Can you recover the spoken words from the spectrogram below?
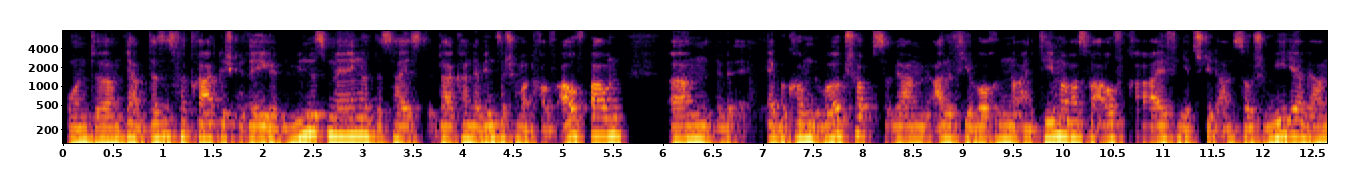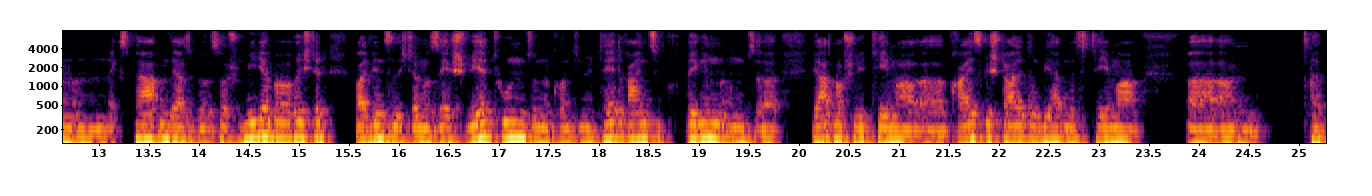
Und äh, ja, das ist vertraglich geregelt, eine Mindestmenge. Das heißt, da kann der Winzer schon mal drauf aufbauen. Ähm, er bekommt Workshops. Wir haben alle vier Wochen ein Thema, was wir aufgreifen. Jetzt steht an Social Media. Wir haben einen Experten, der also über Social Media berichtet, weil Winzer sich da nur sehr schwer tun, so eine Kontinuität reinzubringen. Und äh, wir hatten auch schon die Thema äh, Preisgestaltung. Wir hatten das Thema äh, ähm,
